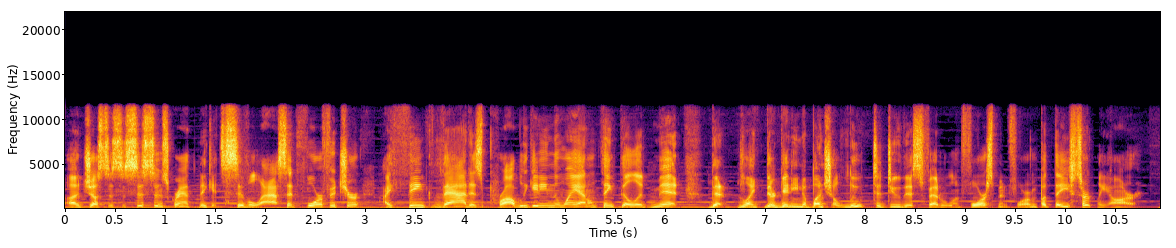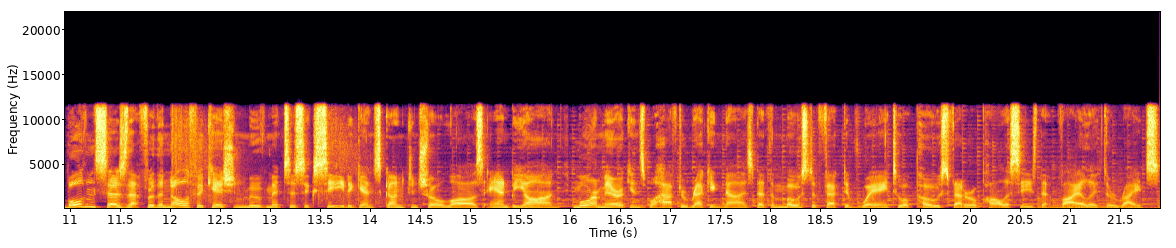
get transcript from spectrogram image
uh, Justice Assistance Grant. They get civil asset forfeiture. I think that is probably getting in the way. I don't think they'll admit that like they're getting a bunch of loot to do this federal enforcement for them, but they certainly are. Boldin says that for the nullification movement to succeed against gun control laws and beyond, more Americans will have to recognize that the most effective way to oppose federal policies that violate their rights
